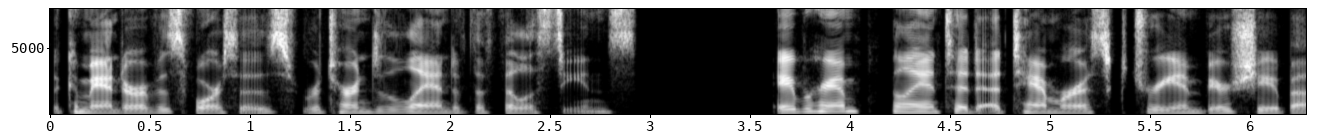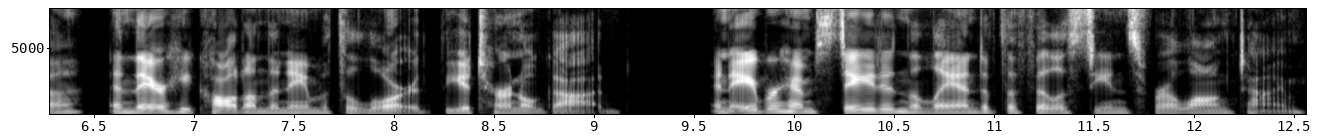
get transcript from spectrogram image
the commander of his forces, returned to the land of the Philistines. Abraham planted a tamarisk tree in Beersheba, and there he called on the name of the Lord, the eternal God. And Abraham stayed in the land of the Philistines for a long time.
